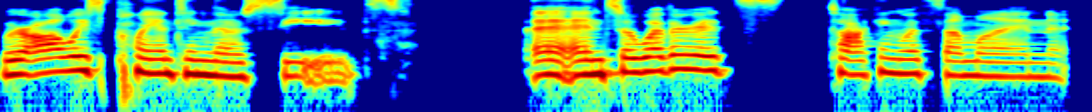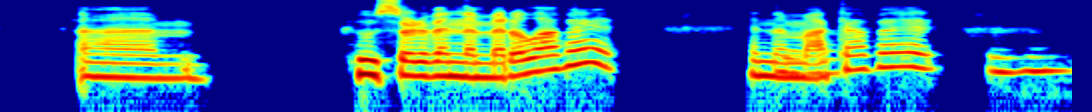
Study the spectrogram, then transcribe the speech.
We're always planting those seeds. A- And, so whether it's talking with someone um who's sort of in the middle of it, in the Yeah. muck of it, Mhm.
